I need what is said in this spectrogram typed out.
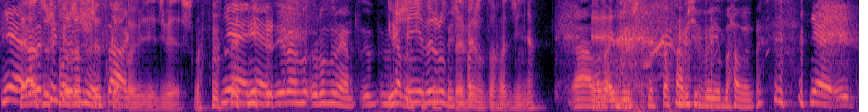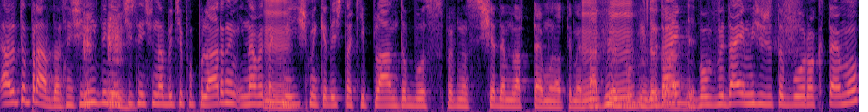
Nie, Teraz już możesz rozumiem, wszystko tak. powiedzieć, wiesz. No. Nie, nie, roz, rozumiem. Już Zgadzam się nie wyrzucę, wiesz o co chodzi, nie? A, no E. tak, bo już to sam się wyjebałem. Nie, ale to prawda, w sensie nigdy nie wcisnęliśmy na bycie popularnym i nawet jak Mm. mieliśmy kiedyś taki plan, to było z, pewno z 7 lat temu na tym etapie, Mhm, bo, wydaje, bo wydaje mi się, że to było rok temu,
